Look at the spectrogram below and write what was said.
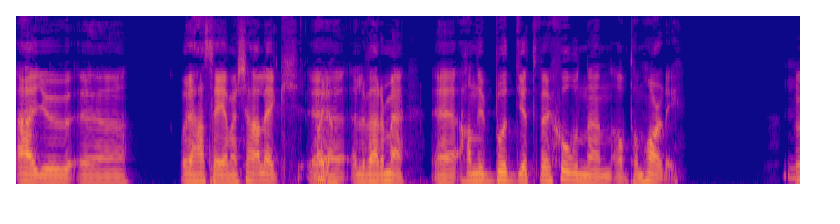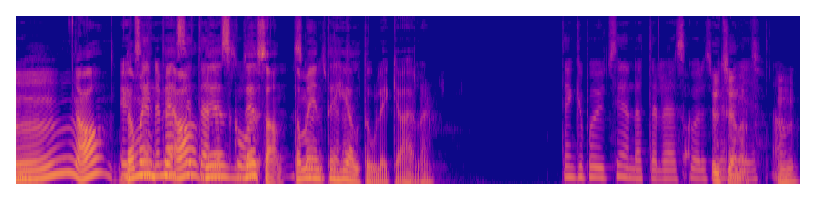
är ju, eh, och det här säger jag med kärlek, eh, eller värme, eh, han är ju budgetversionen av Tom Hardy. Mm. Mm, ja, de är inte, ja det, är- det är sant. De är inte helt olika heller. Tänker på utseendet eller skådespeleriet? Utseendet. Ja. Mm.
